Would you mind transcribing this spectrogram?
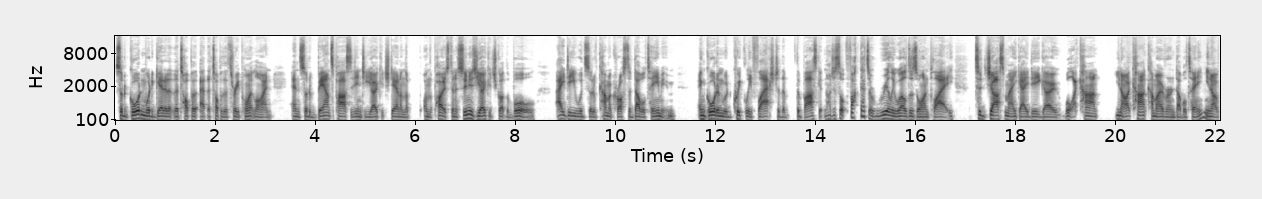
sort of Gordon would get it at the top of at the top of the three point line and sort of bounce past it into Jokic down on the on the post, and as soon as Jokic got the ball, AD would sort of come across to double team him and Gordon would quickly flash to the, the basket. And I just thought, fuck, that's a really well designed play to just make AD go, well, I can't, you know, I can't come over and double team. You know,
